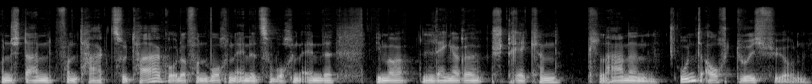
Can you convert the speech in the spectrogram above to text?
und dann von Tag zu Tag oder von Wochenende zu Wochenende immer längere Strecken planen und auch durchführen.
